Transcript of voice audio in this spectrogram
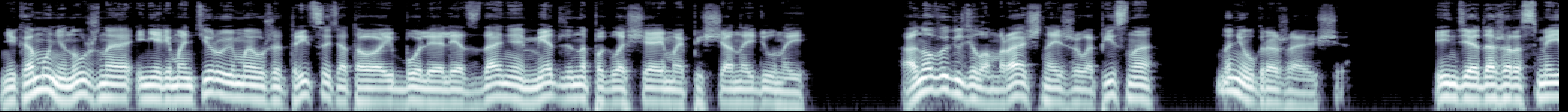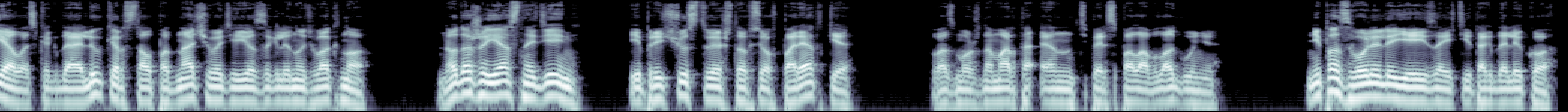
Никому не нужное и не ремонтируемое уже 30, а то и более лет здание, медленно поглощаемое песчаной дюной. Оно выглядело мрачно и живописно, но не угрожающе. Индия даже рассмеялась, когда Люкер стал подначивать ее заглянуть в окно. Но даже ясный день и предчувствие, что все в порядке, возможно, Марта Н. теперь спала в лагуне, не позволили ей зайти так далеко.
